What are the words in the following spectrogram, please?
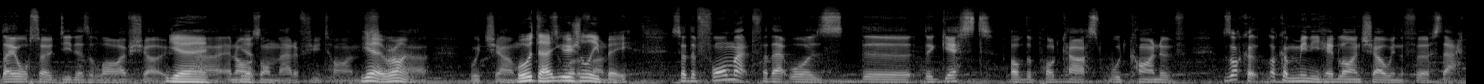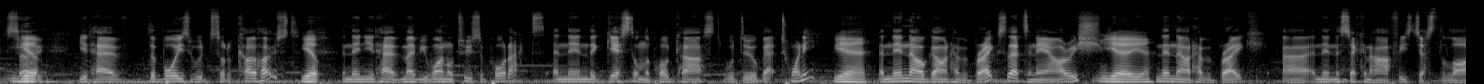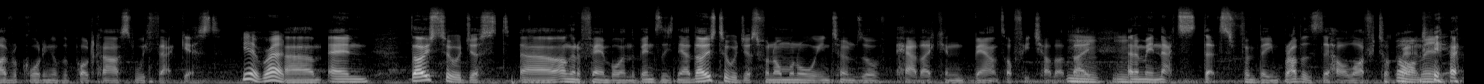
They also did as a live show. Yeah, uh, and I yep. was on that a few times. Yeah, right. Uh, which um, What would that was a lot of usually be? So the format for that was the the guest of the podcast would kind of it was like a like a mini headline show in the first act. So Yep. you'd have the boys would sort of co-host, Yep. and then you'd have maybe one or two support acts, and then the guest on the podcast would do about twenty, Yeah. and then they'll go and have a break. So that's an hour ish, Yeah. Yeah. and then they would have a break, uh, and then the second half is just the live recording of the podcast with that guest. Yeah. Right. Um, and those two are just, uh, I'm going to fanboy on the Bensleys now. Those two are just phenomenal in terms of how they can bounce off each other. They, Mm, mm. and I mean that's that's from being brothers their whole life. You talk Oh, about, man. you know,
